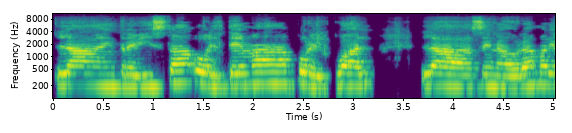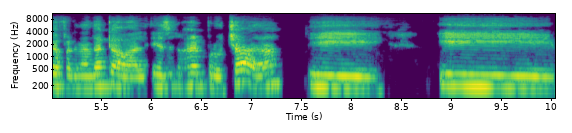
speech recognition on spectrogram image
la entrevista o el tema por el cual la senadora María Fernanda Cabal es reprochada y, y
